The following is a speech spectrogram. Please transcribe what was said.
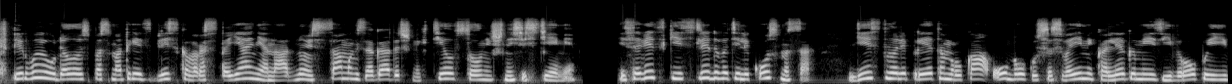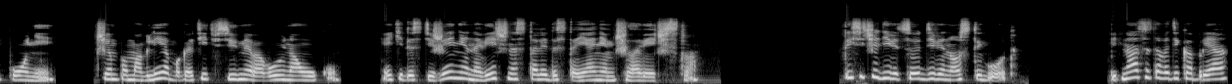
Впервые удалось посмотреть с близкого расстояния на одно из самых загадочных тел в Солнечной системе. И советские исследователи космоса действовали при этом рука об руку со своими коллегами из Европы и Японии, чем помогли обогатить всю мировую науку. Эти достижения навечно стали достоянием человечества. 1990 год. 15 декабря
